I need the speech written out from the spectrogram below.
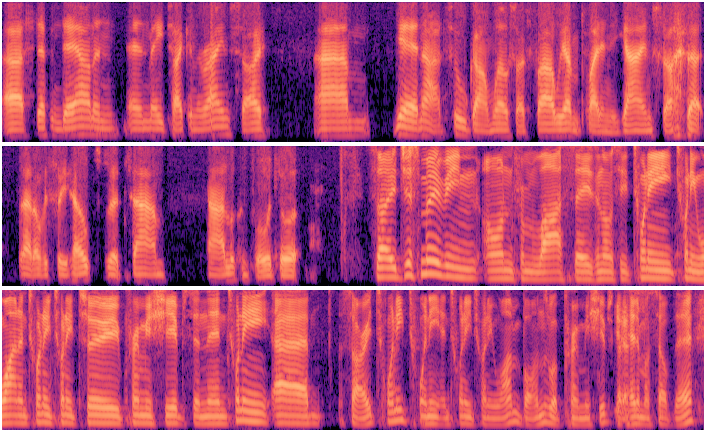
uh, stepping down and, and me taking the reins. So, um, yeah, no, it's all going well so far. We haven't played any games, so that, that obviously helps, but um, uh, looking forward to it. So, just moving on from last season, obviously 2021 and 2022 premierships, and then 20, uh, sorry, 2020 and 2021 bonds were premierships. Got Yes. ahead of myself there.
